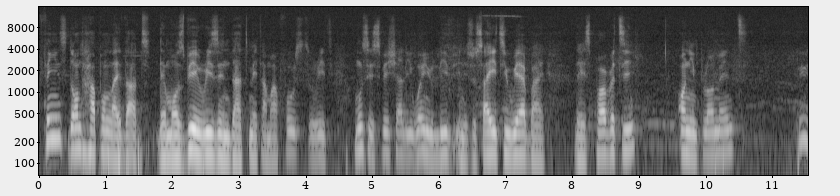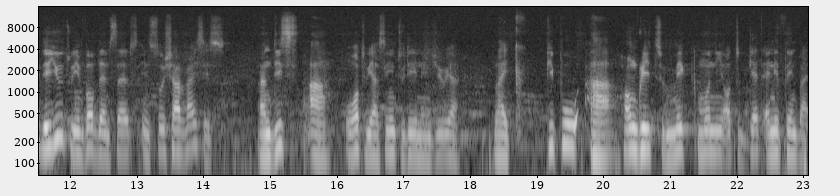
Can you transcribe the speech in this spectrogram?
things don't happen like that. There must be a reason that metamorphose to it, most especially when you live in a society whereby there is poverty, unemployment. The youth will involve themselves in social vices. And these are what we are seeing today in Nigeria. Like people are hungry to make money or to get anything by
